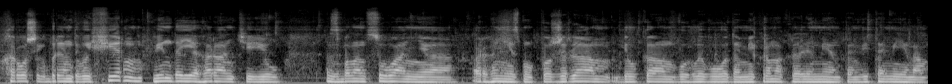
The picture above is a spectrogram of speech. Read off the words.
хороших брендових фірм. Він дає гарантію збалансування організму по жирам, білкам, вуглеводам, мікро-макроелементам, вітамінам.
